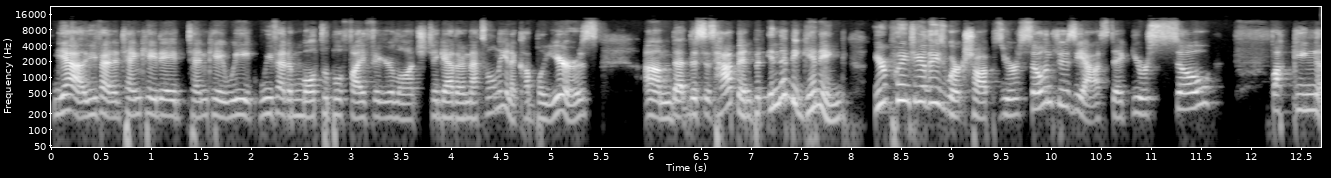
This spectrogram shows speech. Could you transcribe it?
yeah, you've had a 10K day, 10K week. We've had a multiple five figure launch together. And that's only in a couple years um, that this has happened. But in the beginning, you're putting together these workshops. You're so enthusiastic. You're so fucking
